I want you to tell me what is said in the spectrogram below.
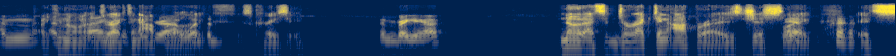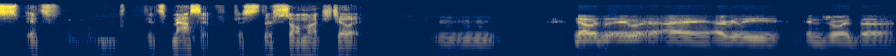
I'm I I'm know, directing opera like, the, is crazy. I'm breaking up. No, that's directing opera is just like yeah. it's it's it's massive. Just there's so much to it. Mm-hmm. No, it, it, I I really enjoyed the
